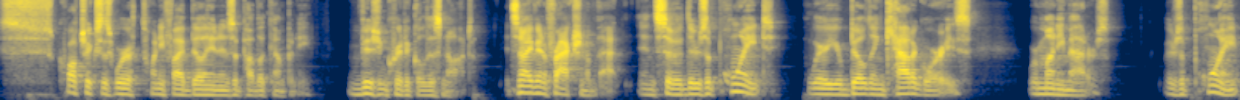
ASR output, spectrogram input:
Qualtrics is worth 25 billion as a public company. Vision Critical is not. It's not even a fraction of that. And so there's a point where you're building categories where money matters. There's a point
